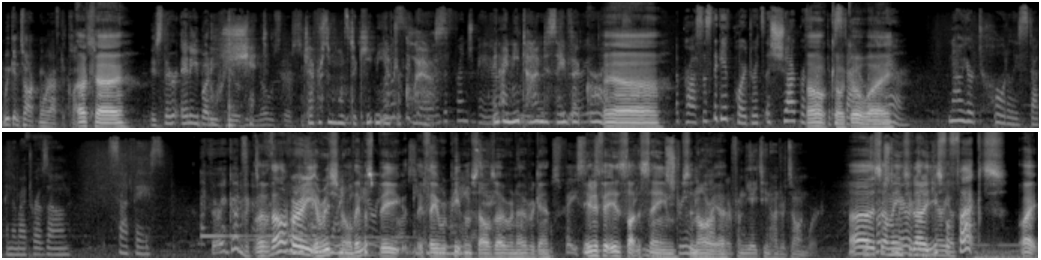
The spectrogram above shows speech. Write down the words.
We can talk more after class. okay. Is there anybody oh, here Shit. who knows their stuff? Jefferson wants to keep me Louis after class. was a French painter And I need time to save that girl. Yeah. A process that gave portraits a sharp Oh, reflective God, go style with away. Now you're totally stuck in the retro zone. Sad face. Very good, They're Victoria. not very original. They must be if they repeat themselves over and over again. Even if it is like the same scenario. From the 1800s onward. Uh, this first means you American learn useful carry facts. Wait.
